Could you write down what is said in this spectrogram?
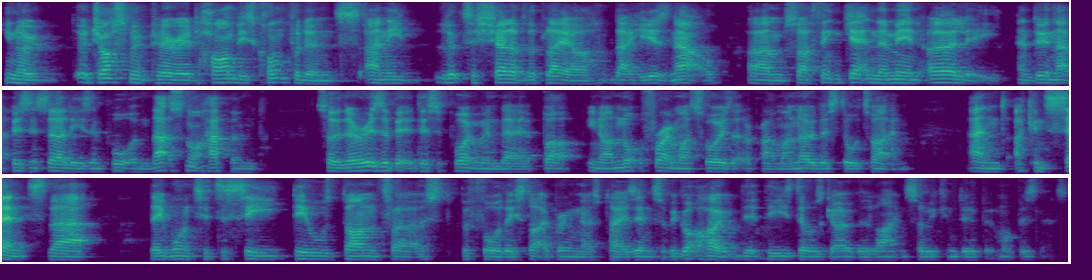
you know, adjustment period harmed his confidence and he looked a shell of the player that he is now. Um, so I think getting them in early and doing that business early is important. That's not happened. So there is a bit of disappointment there, but you know, I'm not throwing my toys at the pram. I know there's still time. And I can sense that they wanted to see deals done first before they started bringing those players in. So we've got hope that these deals go over the line so we can do a bit more business.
